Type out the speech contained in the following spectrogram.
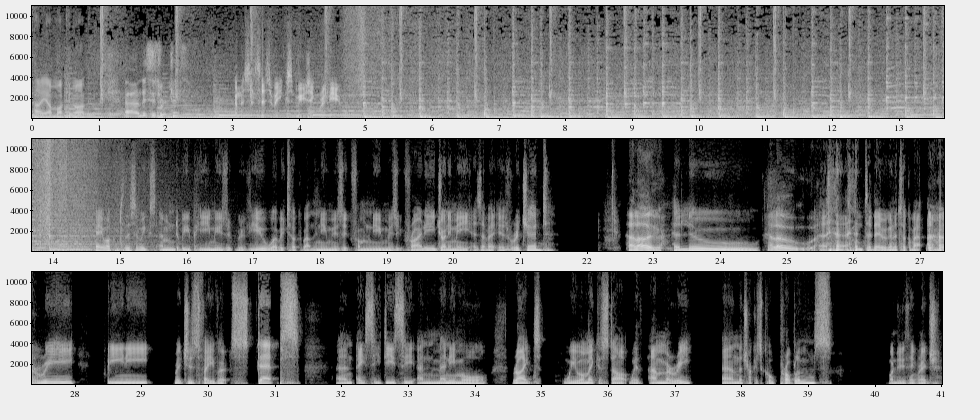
Hi, I'm Marky Mark. And this is Richard. And this is this week's music review. Hey, welcome to this week's MWP Music Review, where we talk about the new music from New Music Friday. Joining me as ever is Richard. Hello. Hello. Hello. and today we're going to talk about Anne Marie, Beanie, Richard's favorite steps, and ACDC, and many more. Right. We will make a start with Anne Marie, and the track is called Problems. What did you think, Rich?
